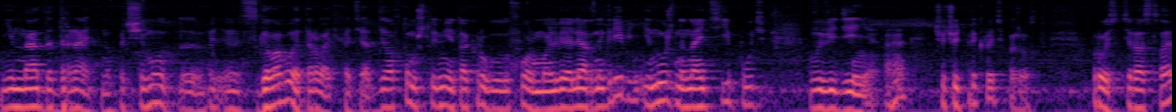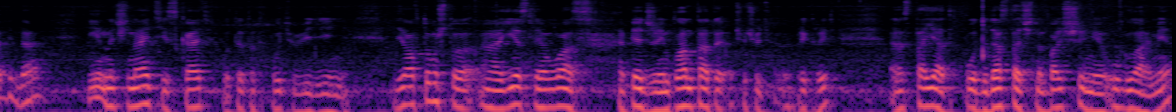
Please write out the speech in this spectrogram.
Не надо драть. Но почему э, с головой оторвать хотят? Дело в том, что имеет округлую форму альвеолярный гребень, и нужно найти путь выведения. Ага. Чуть-чуть прикройте, пожалуйста. Просите расслабить, да, и начинайте искать вот этот путь введения. Дело в том, что э, если у вас, опять же, имплантаты, чуть-чуть прикрыть, э, стоят под достаточно большими углами,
